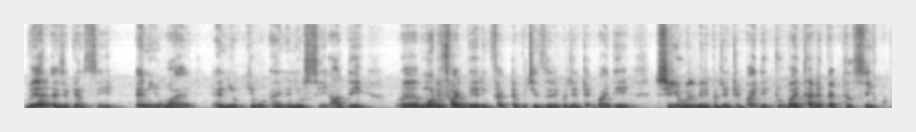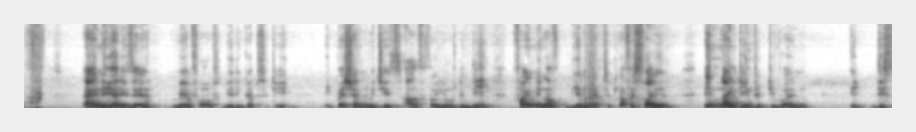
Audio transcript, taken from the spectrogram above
where as you can see nu y nu q and nu c are the uh, modified bearing factor, which is represented by the CU will be represented by the 2 by third capital C. And here is a Meyerhof bearing capacity equation, which is also used in the finding of bearing capacity of a soil. In 1951, it, this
